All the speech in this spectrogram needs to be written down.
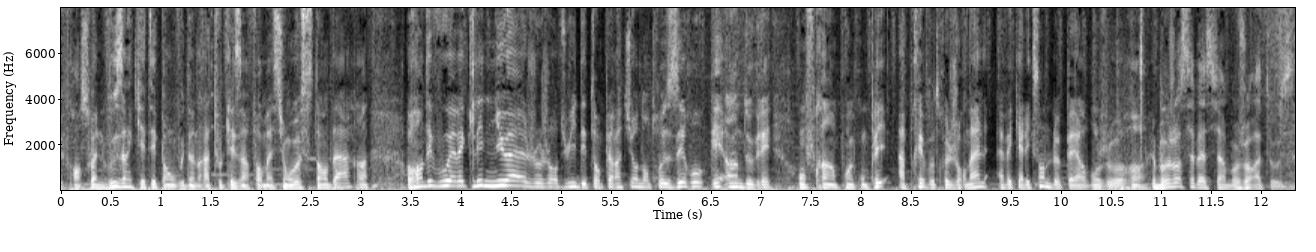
François. Ne vous inquiétez pas, on vous donnera toutes les informations au standard. Rendez-vous avec les nuages aujourd'hui, des températures d'entre 0 et 1 degré. On fera un point complet après votre journal avec Alexandre Lepère. Bonjour. Bonjour Sébastien, bonjour à tous.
